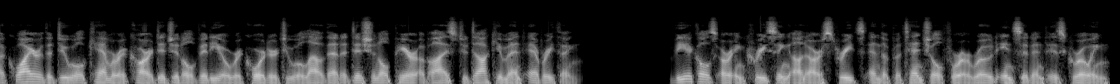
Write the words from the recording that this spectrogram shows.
Acquire the dual camera car digital video recorder to allow that additional pair of eyes to document everything. Vehicles are increasing on our streets and the potential for a road incident is growing,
